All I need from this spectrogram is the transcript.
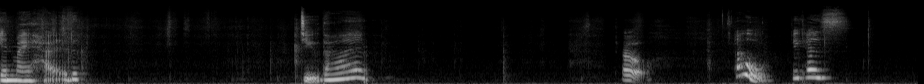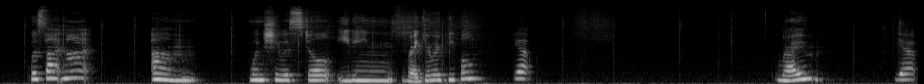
in my head do that. Oh. Oh, because was that not um when she was still eating regular people? Yep. Right? Yep.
